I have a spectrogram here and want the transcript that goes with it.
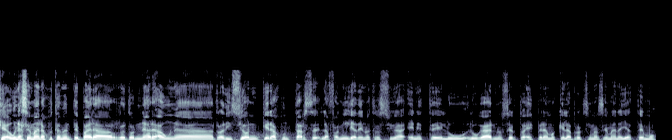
Queda una semana justamente para retornar a una tradición que era juntarse la familia de nuestra ciudad en este lugar, ¿no es cierto? Esperamos que la próxima semana ya estemos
